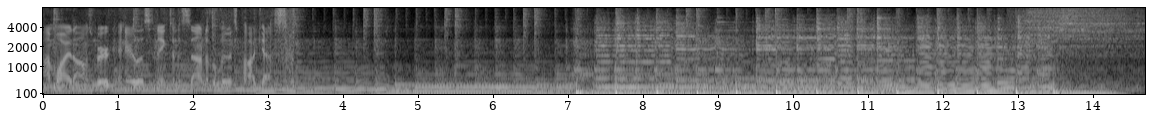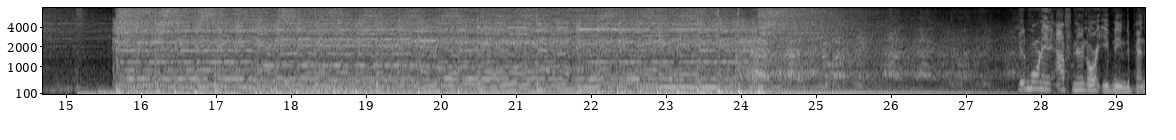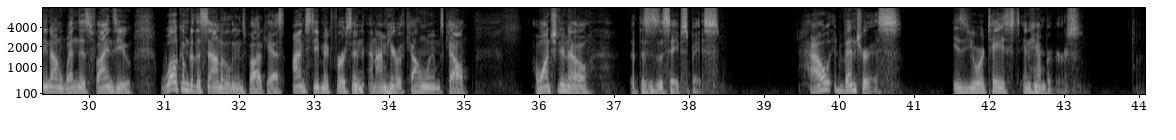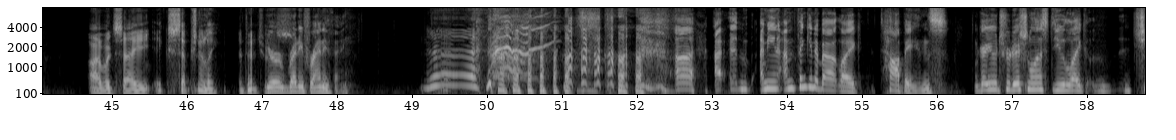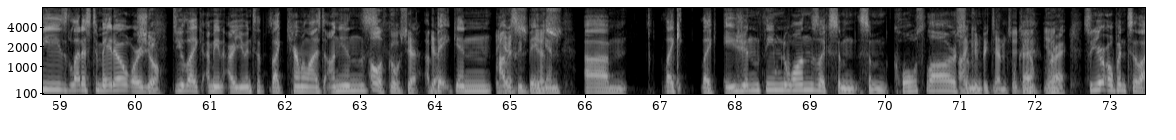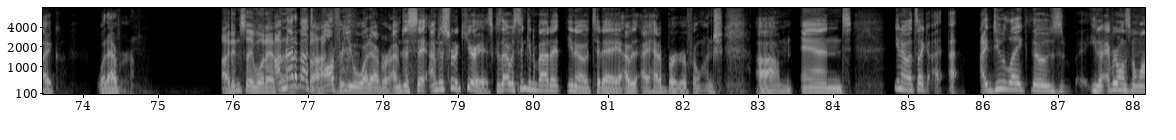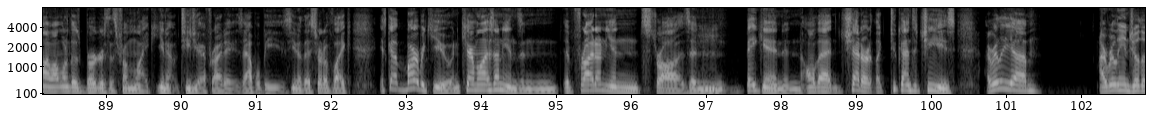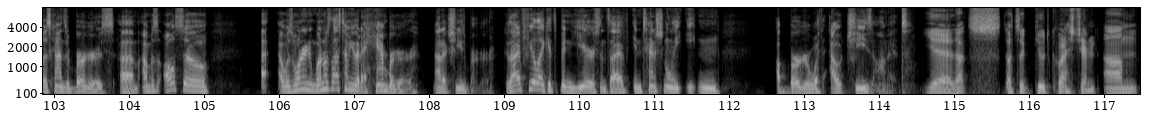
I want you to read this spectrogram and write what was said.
I'm Wyatt Omsberg, and you're listening to the Sound of the Loons podcast. Morning, afternoon, or evening, depending on when this finds you. Welcome to the Sound of the Loons podcast. I'm Steve McPherson, and I'm here with Cal Williams. Cal, I want you to know that this is a safe space. How adventurous is your taste in hamburgers? I would say exceptionally adventurous. You're ready for anything. Uh, I, I mean, I'm thinking about like toppings. Like, are you a traditionalist? Do you like cheese, lettuce, tomato, or Sure. do you like? I mean, are you into like caramelized onions? oh, of course, yeah. uh, yeah. bacon, obviously bacon. yes. Um, like like Asian themed ones, like some some coleslaw or something. I could be tempted. Okay, Yeah, yeah. all right. So you're open to like whatever. I didn't say whatever. I'm not about to offer you whatever. I'm just saying. I'm just sort of curious because I was thinking about it. You know, today I was I had a burger for lunch, um, and you know, it's like I, I I do like those. You know, every once in a while I want one of those burgers that's from like you know TGI Fridays, Applebee's. You know, they sort of like it's got barbecue and caramelized onions and uh, fried onion straws and bacon and all that and cheddar, like two kinds of cheese. I really um I really enjoy those kinds of burgers. Um, I was also I, I was wondering when was the last time you had a hamburger, not a cheeseburger? Because I feel like it's been years since I've intentionally eaten a burger without cheese on it. Yeah, that's that's a good question. Um,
